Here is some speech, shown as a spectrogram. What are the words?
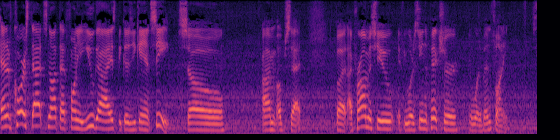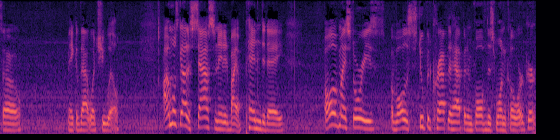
and of course, that's not that funny to you guys because you can't see. So I'm upset. But I promise you, if you would have seen the picture, it would have been funny. So make of that what you will. I almost got assassinated by a pen today all of my stories of all the stupid crap that happened involved this one coworker,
